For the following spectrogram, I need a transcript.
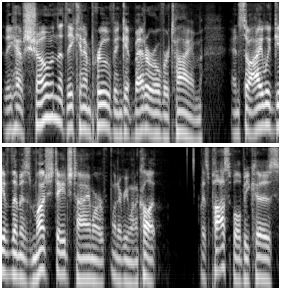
they have shown that they can improve and get better over time. And so I would give them as much stage time or whatever you want to call it as possible because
